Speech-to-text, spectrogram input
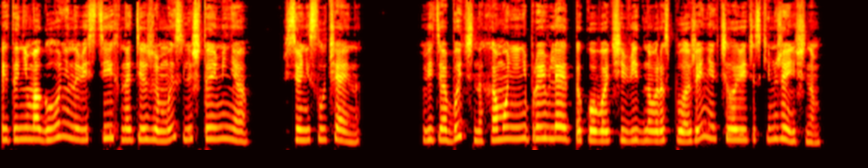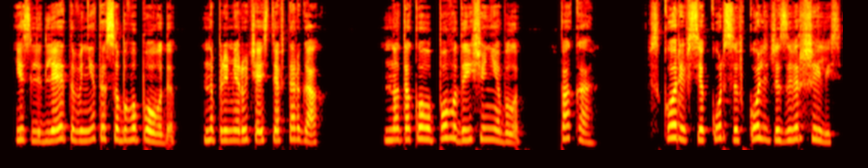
Это не могло не навести их на те же мысли, что и меня. Все не случайно. Ведь обычно Хамони не проявляет такого очевидного расположения к человеческим женщинам, если для этого нет особого повода, например, участия в торгах. Но такого повода еще не было. Пока. Вскоре все курсы в колледже завершились,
